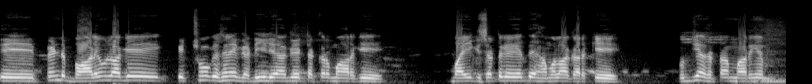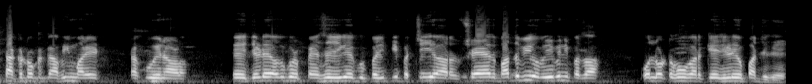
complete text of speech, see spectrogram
ਤੇ ਪਿੰਡ ਬਾਲਿਓ ਲਾਗੇ ਪਿੱਛੋਂ ਕਿਸੇ ਨੇ ਗੱਡੀ ਲਿਆ ਕੇ ਟੱਕਰ ਮਾਰ ਕੇ ਬਾਈਕ ਸੱਟ ਗਏ ਤੇ ਹਮਲਾ ਕਰਕੇ ਗੁੱਝੀਆਂ ਸੱਟਾਂ ਮਾਰੀਆਂ ਟੱਕ ਟੁੱਕ ਕਾਫੀ ਮਾਰੇ ਟੱਕੂਏ ਨਾਲ। ਤੇ ਜਿਹੜੇ ਉਹਦੇ ਕੋਲ ਪੈਸੇ ਸੀਗੇ ਕੋਈ 25 25000 ਸ਼ਾਇਦ ਵੱਧ ਵੀ ਹੋਵੇ ਇਹ ਵੀ ਨਹੀਂ ਪਤਾ। ਉਹ ਲੁੱਟ ਖੋ ਕਰਕੇ ਜਿਹੜੇ ਉਹ ਭੱਜ ਗਏ।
